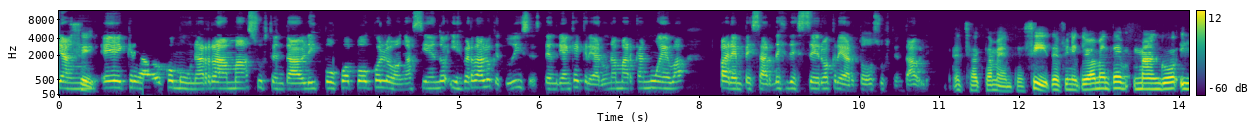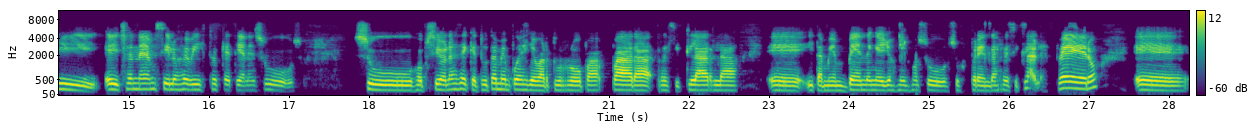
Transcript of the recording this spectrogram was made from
que han Sí, eh, creado como una rama sustentable y poco a poco lo van haciendo. Y es verdad lo que tú dices, tendrían que crear una marca nueva para empezar desde cero a crear todo sustentable. exactamente. Sí, definitivamente Mango y H&M sí los he visto que tienen sus sus opciones de que tú también puedes llevar tu ropa para reciclarla, eh, y también venden ellos mismos su sus prendas reciclables, pero, eh,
